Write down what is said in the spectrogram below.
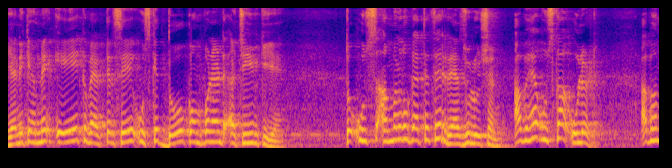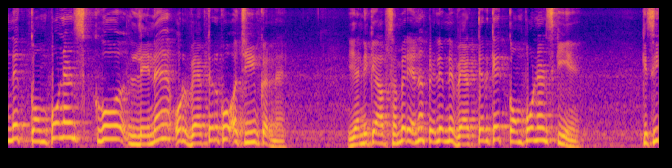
यानी कि हमने एक वेक्टर से उसके दो कंपोनेंट अचीव किए हैं। तो उस अमल को कहते थे रेजोल्यूशन अब है उसका उलट. अब हमने कंपोनेंट्स को लेना है और वेक्टर को अचीव करना है. यानी कि आप समझ रहे हैं ना, पहले हमने वेक्टर के कंपोनेंट्स किए हैं. किसी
